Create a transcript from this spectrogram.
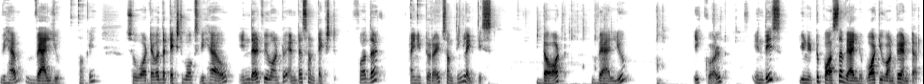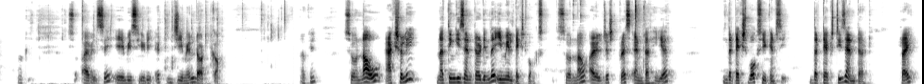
we have value. Okay so whatever the text box we have in that we want to enter some text. For that i need to write something like this. Dot value equal in this you need to pass the value what you want to enter. Okay. So i will say abcd at gmail.com okay. So now actually nothing is entered in the email text box. So now i will just press enter here. In the text box you can see. The text is entered right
